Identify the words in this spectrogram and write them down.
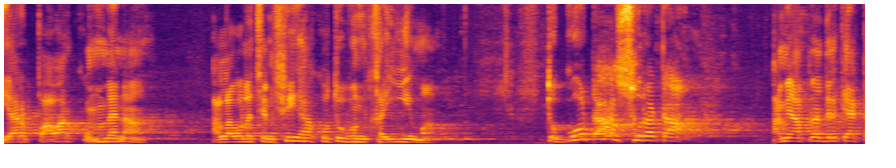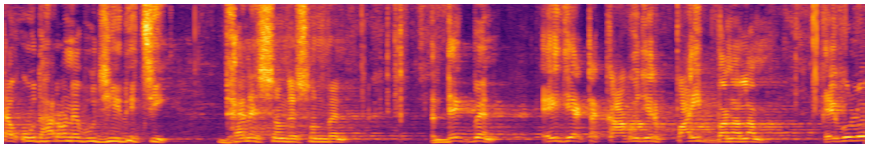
ইয়ার পাওয়ার কমবে না। আল্লাহ বলেছেন, ফিহা কুতুবুন খাইয়েমা। তো গোটা সুরাটা আমি আপনাদেরকে একটা উদাহরণে বুঝিয়ে দিচ্ছি। ধ্যানের সঙ্গে শুনবেন, দেখবেন, এই যে একটা কাগজের পাইপ বানালাম, এগুলো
